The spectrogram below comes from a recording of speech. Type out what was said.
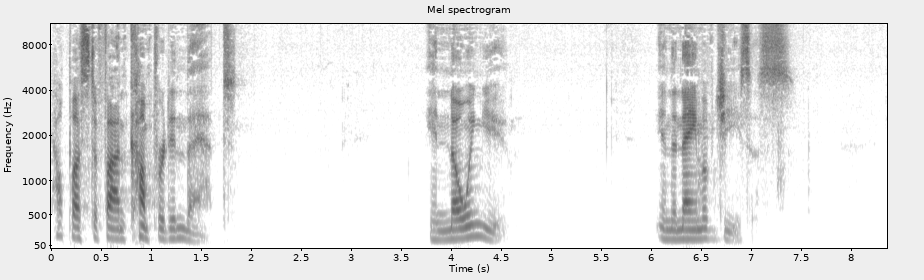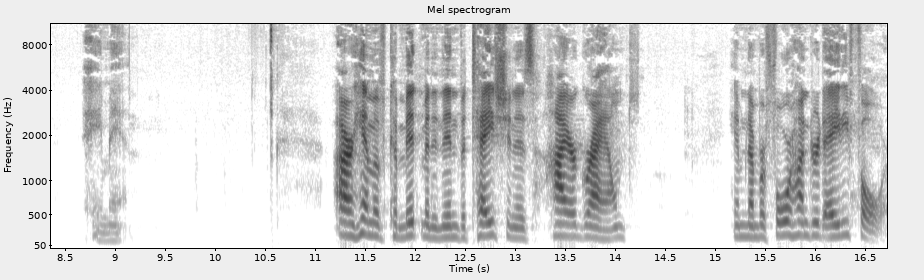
Help us to find comfort in that. in knowing you. In the name of Jesus. Amen. Our hymn of commitment and invitation is Higher Ground, hymn number 484.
